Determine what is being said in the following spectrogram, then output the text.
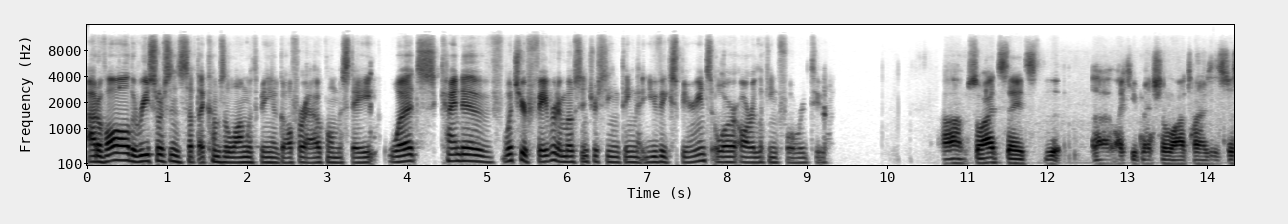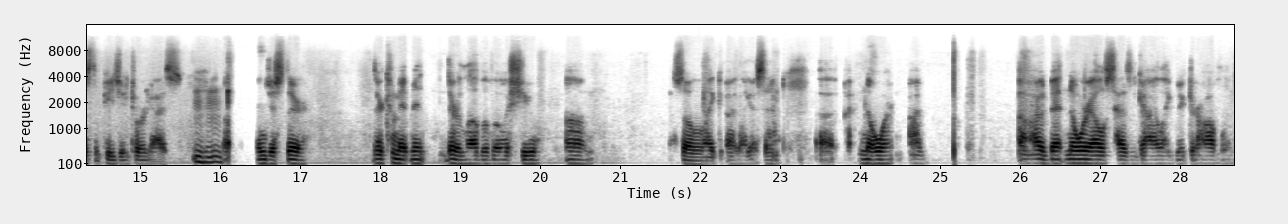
out of all the resources and stuff that comes along with being a golfer at Oklahoma State, what's kind of what's your favorite and most interesting thing that you've experienced or are looking forward to? Um, so I'd say it's the uh, like you've mentioned a lot of times, it's just the PGA Tour guys mm-hmm. uh, and just their their commitment, their love of OSU. Um, so like like I said, uh, nowhere I I would bet nowhere else has a guy like Viktor Hovland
